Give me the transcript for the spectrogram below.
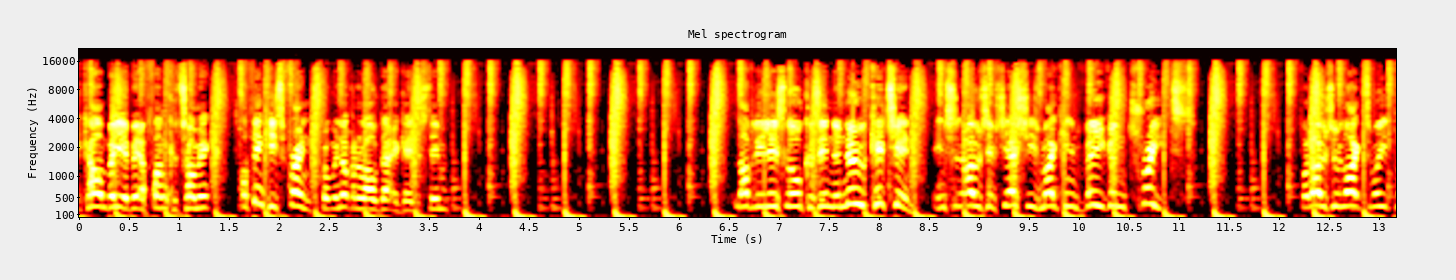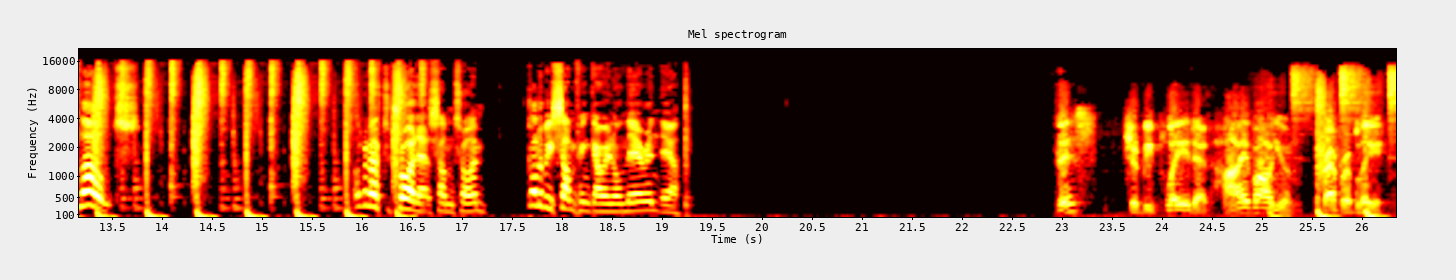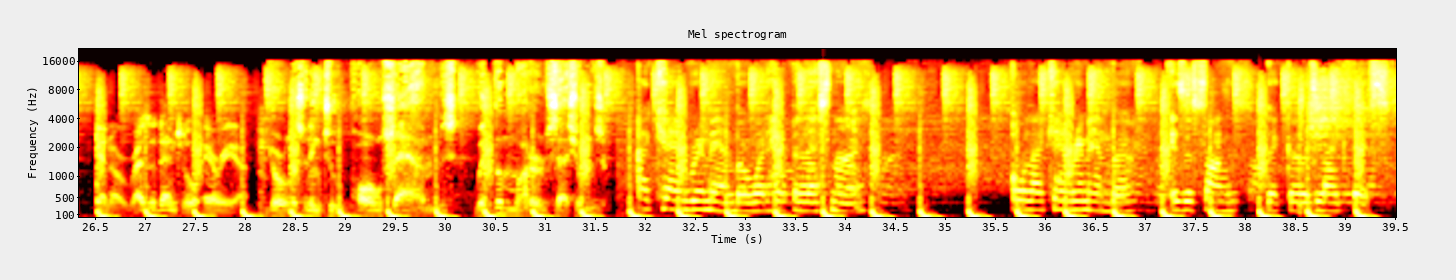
Can't beat a bit of Funkatomic. I think he's French, but we're not going to hold that against him. Lovely Liz Lorca's in the new kitchen in St Joseph's. Yes, she's making vegan treats for those who like to eat plants. I'm going to have to try that sometime. Got to be something going on there, isn't there? This should be played at high volume, preferably in a residential area. You're listening to Paul Sams with the Modern Sessions. I can't remember what happened last night. All I can remember is a song that goes like this.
